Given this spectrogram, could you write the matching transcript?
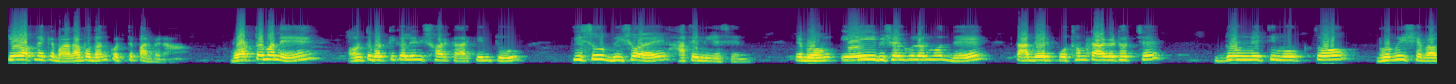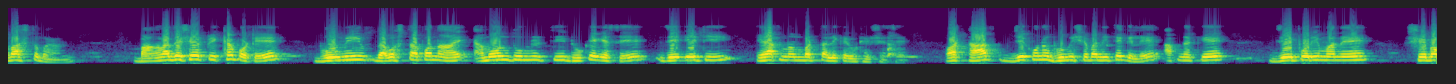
কেউ আপনাকে বাধা প্রদান করতে পারবে না। বর্তমানে অন্তর্বর্তীকালীন সরকার কিন্তু কিছু বিষয় হাতে নিয়েছেন এবং এই বিষয়গুলোর মধ্যে তাদের প্রথম টার্গেট হচ্ছে দুর্নীতিমুক্ত ভূমি সেবা বাস্তবায়ন। বাংলাদেশের প্রেক্ষাপটে ভূমি ব্যবস্থাপনায় এমন দুর্নীতি ঢুকে গেছে যে এটি এক নম্বর তালিকায় উঠে এসেছে। অর্থাৎ যে কোনো ভূমি সেবা নিতে গেলে আপনাকে যে পরিমাণে সেবা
